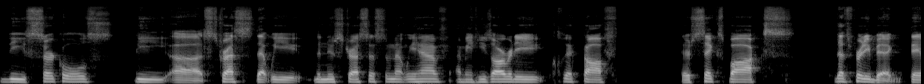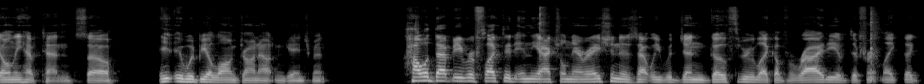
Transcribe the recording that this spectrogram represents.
the circles, the uh, stress that we the new stress system that we have. I mean, he's already clicked off there's six box. That's pretty big. They only have ten, so it, it would be a long drawn out engagement how would that be reflected in the actual narration is that we would then go through like a variety of different like like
